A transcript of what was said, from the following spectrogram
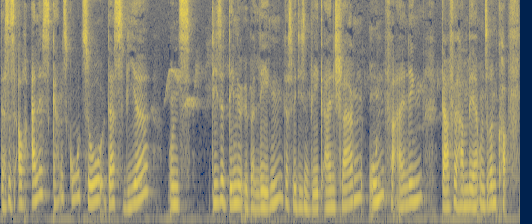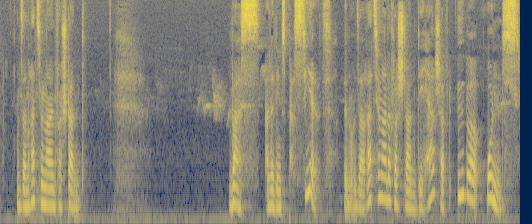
das ist auch alles ganz gut so, dass wir uns diese Dinge überlegen, dass wir diesen Weg einschlagen und vor allen Dingen dafür haben wir unseren Kopf, unseren rationalen Verstand. Was allerdings passiert, wenn unser rationaler Verstand die Herrschaft über uns,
